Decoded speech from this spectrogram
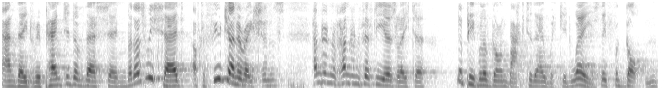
and they'd repented of their sin. But as we said, after a few generations, 100, 150 years later, the people have gone back to their wicked ways. They've forgotten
